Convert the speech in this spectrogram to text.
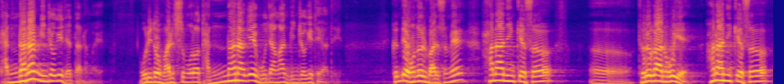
단단한 민족이 됐다는 거예요. 우리도 말씀으로 단단하게 무장한 민족이 돼야 돼요. 근데 오늘 말씀에 하나님께서 어, 들어간 후에 하나님께서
